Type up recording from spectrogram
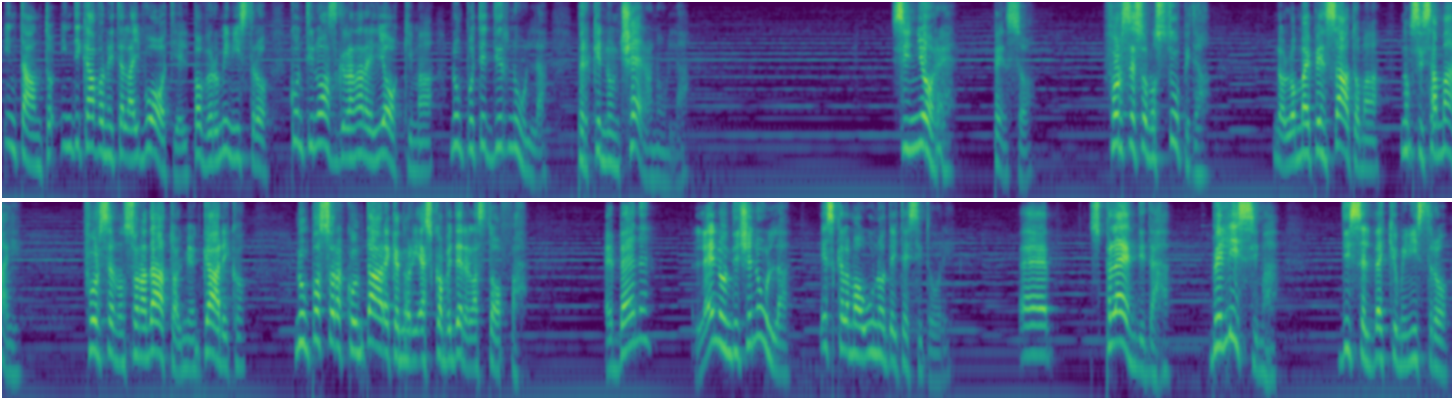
Intanto indicavano i telai vuoti e il povero ministro continuò a sgranare gli occhi, ma non poté dir nulla, perché non c'era nulla. Signore, pensò, forse sono stupido. Non l'ho mai pensato, ma non si sa mai. Forse non sono adatto al mio incarico. Non posso raccontare che non riesco a vedere la stoffa. Ebbene, lei non dice nulla, esclamò uno dei tessitori. È splendida, bellissima, disse il vecchio ministro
